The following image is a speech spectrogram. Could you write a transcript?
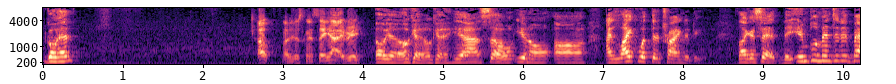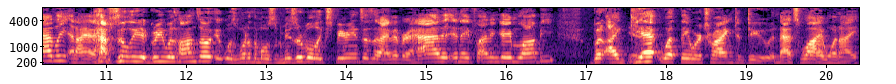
I, go ahead. Oh, I was just gonna say, yeah, I agree. Oh yeah, okay, okay, yeah. So you know, uh, I like what they're trying to do. Like I said, they implemented it badly, and I absolutely agree with Hanzo. It was one of the most miserable experiences that I've ever had in a fighting game lobby. But I yeah. get what they were trying to do, and that's why when I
